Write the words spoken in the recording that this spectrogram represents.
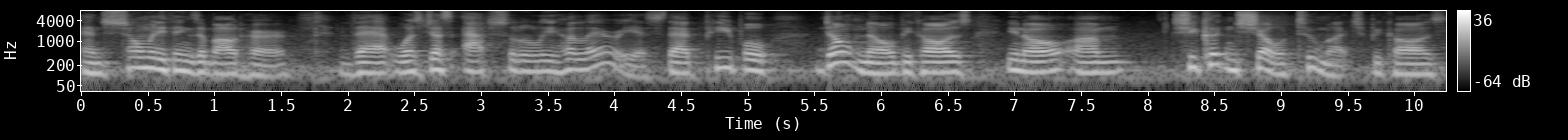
and so many things about her that was just absolutely hilarious that people don't know because, you know, um, she couldn't show too much because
